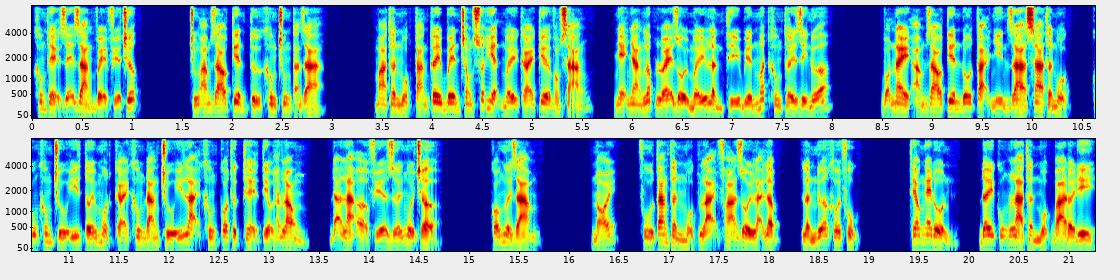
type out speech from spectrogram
không thể dễ dàng về phía trước. Chúng ám giáo tiên từ không trung tàn ra. Mà thần mục tán cây bên trong xuất hiện mấy cái kia vòng sáng, nhẹ nhàng lấp lóe rồi mấy lần thì biến mất không thấy gì nữa. Bọn này ám giáo tiên đô tại nhìn ra xa thần mục, cũng không chú ý tới một cái không đáng chú ý lại không có thực thể tiểu hắc long, đã là ở phía dưới ngồi chờ. Có người dám? Nói, phù tăng thần mục lại phá rồi lại lập, lần nữa khôi phục. Theo nghe đồn, đây cũng là thần mục ba đời đi.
